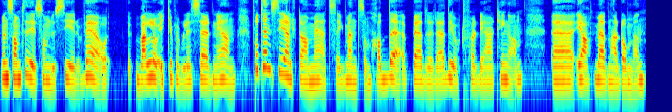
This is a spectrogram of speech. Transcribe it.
Men samtidig, som du sier, ved å velge å ikke publisere den igjen, potensielt da med et segment som hadde bedre redegjort for de her tingene, uh, ja, med den her dommen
